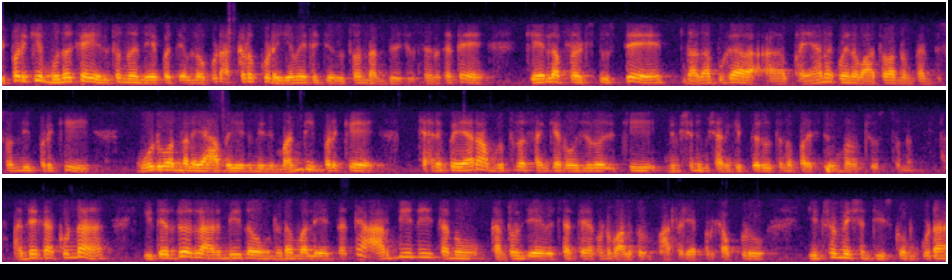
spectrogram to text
ఇప్పటికే ముదకై వెళ్తున్న నేపథ్యంలో కూడా అక్కడ కూడా ఏమైతే జరుగుతుందో అందరూ చూస్తుంది ఎందుకంటే కేరళ ఫ్లడ్స్ చూస్తే దాదాపుగా భయానకమైన వాతావరణం కనిపిస్తుంది. ఇప్పటికీ మూడు వందల యాభై ఎనిమిది మంది ఇప్పటికే చనిపోయారు. ఆ మృతుల సంఖ్య రోజు రోజుకి నిమిష నిమిషానికి పెరుగుతున్న పరిస్థితి మనం చూస్తున్నాం. అంతేకాకుండా ఈ టెరిటోరియల్ ఆర్మీలో ఉండడం వల్ల ఏంటంటే ఆర్మీని తను కంట్రోల్ చేయవచ్చు. అంతేకాకుండా వాళ్ళతో మాట్లాడి ఎప్పటికప్పుడు ఇన్ఫర్మేషన్ తీసుకొని కూడా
